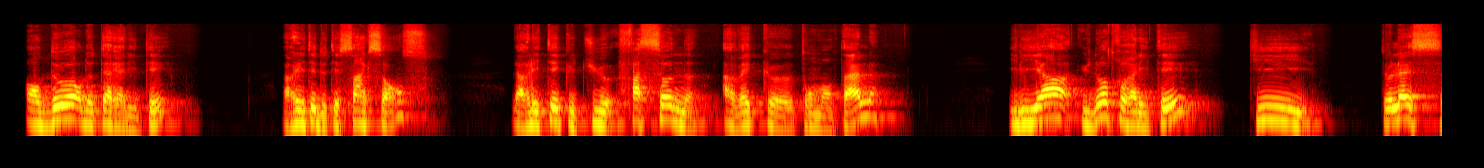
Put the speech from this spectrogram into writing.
en dehors de ta réalité, la réalité de tes cinq sens, la réalité que tu façonnes avec euh, ton mental, il y a une autre réalité qui te laisse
